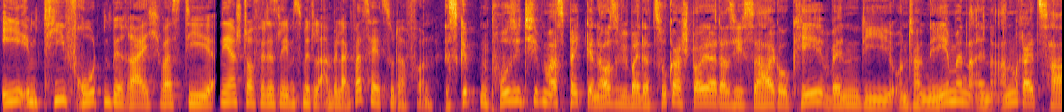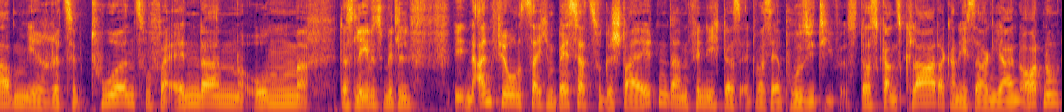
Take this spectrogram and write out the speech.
E im tiefroten Bereich, was die Nährstoffe des Lebensmittels anbelangt. Was hältst du davon? Es gibt einen positiven Aspekt, genauso wie bei der Zuckersteuer, dass ich sage, okay, wenn die Unternehmen einen Anreiz haben, ihre Rezepturen zu verändern, um das Lebensmittel in Anführungszeichen besser zu gestalten, dann finde ich ich das etwas sehr Positives. Das ist ganz klar, da kann ich sagen, ja, in Ordnung.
